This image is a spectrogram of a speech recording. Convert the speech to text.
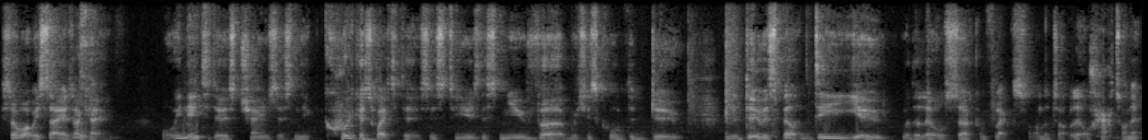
So what we say is, okay, what we need to do is change this, and the quickest way to do this is to use this new verb, which is called the do. And the do is spelled D-U with a little circumflex on the top, a little hat on it,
